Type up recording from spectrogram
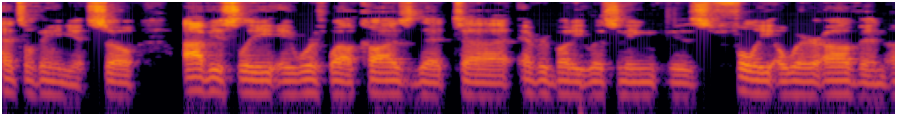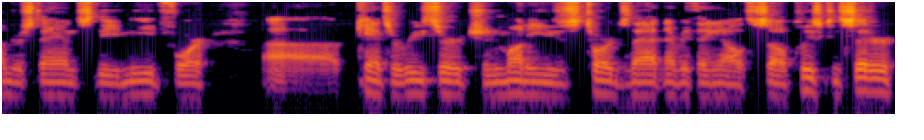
Pennsylvania. So obviously a worthwhile cause that uh, everybody listening is fully aware of and understands the need for uh, cancer research and monies towards that and everything else. So please consider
